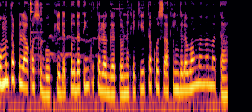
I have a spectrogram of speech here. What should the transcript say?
Pumunta pala ako sa bukid at pagdating ko talaga to nakikita ko sa aking dalawang mga mata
